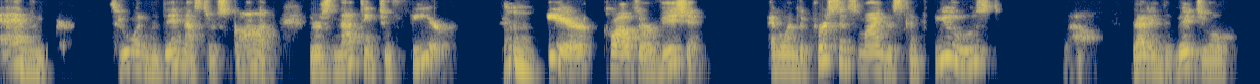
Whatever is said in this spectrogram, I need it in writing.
everywhere. Mm. Through and within us, there's God. There's nothing to fear. Fear clouds our vision. And when the person's mind is confused, well, that individual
